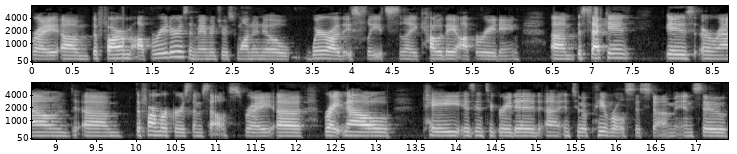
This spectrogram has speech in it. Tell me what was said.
right? Um, the farm operators and managers want to know where are these fleets, like how are they operating. Um, the second is around um, the farm workers themselves, right? Uh, right now, pay is integrated uh, into a payroll system. And so,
